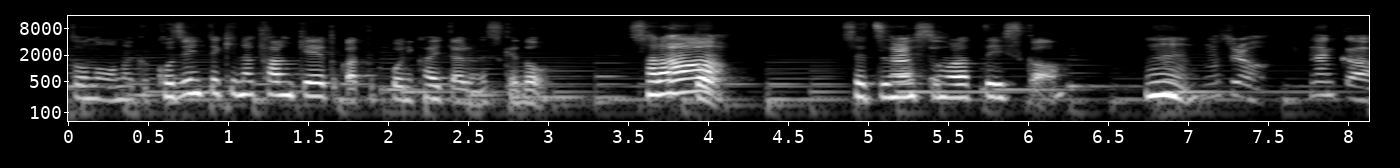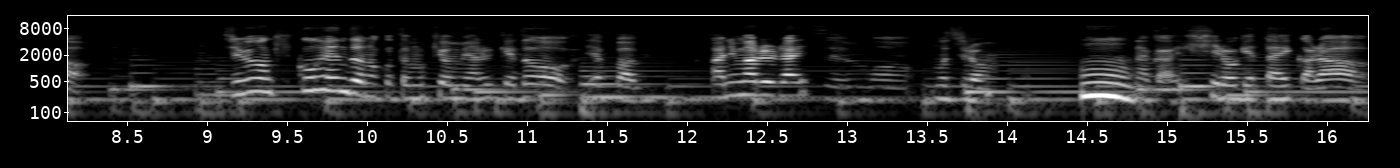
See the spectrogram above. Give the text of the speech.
とのなんか個人的な関係とかってここに書いてあるんですけどさらっと説明してもらっていいですか？ううん。んもちろん。なんか自分は気候変動のことも興味あるけどやっぱアニマルライツももちろんうん。なんか広げたいから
